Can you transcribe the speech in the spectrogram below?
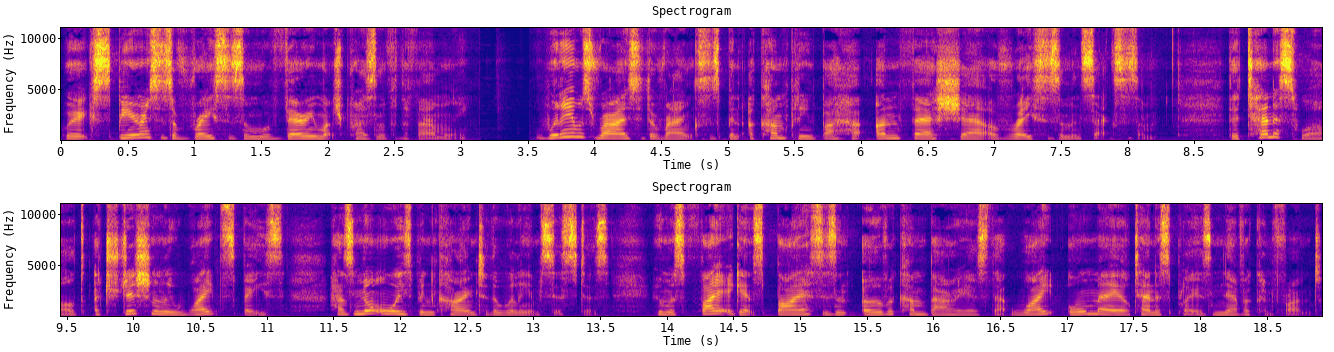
where experiences of racism were very much present for the family. Williams' rise through the ranks has been accompanied by her unfair share of racism and sexism. The tennis world, a traditionally white space, has not always been kind to the Williams sisters, who must fight against biases and overcome barriers that white or male tennis players never confront.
